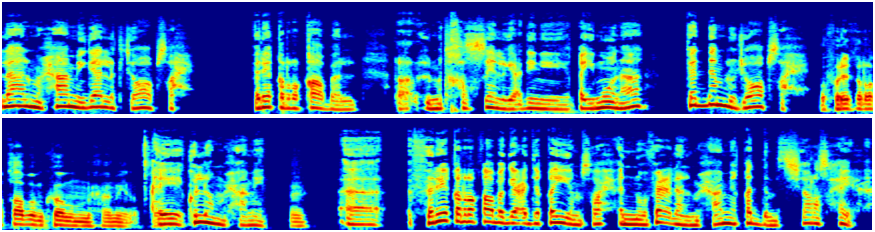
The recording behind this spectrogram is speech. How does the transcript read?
لا المحامي قال لك جواب صح. فريق الرقابة ال- المتخصصين اللي قاعدين يقيمونها قدم له جواب صح. وفريق الرقابة مكون من محامين. اي كلهم محامين. م. آه فريق الرقابة قاعد يقيم صح إنه فعلا المحامي قدم استشارة صحيحة.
